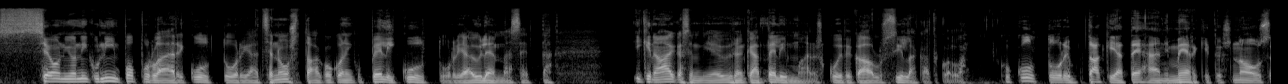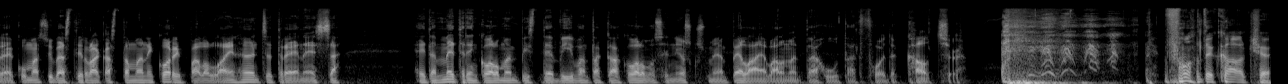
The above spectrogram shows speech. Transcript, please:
se on jo niin, kuin niin populaarikulttuuria, että se nostaa koko niin kuin pelikulttuuria ylemmäs, että ikinä aikaisemmin ei yhdenkään pelimainos kuitenkaan ollut sillä katkolla. Kun kulttuurin takia tehdään, niin merkitys nousee. Kun mä syvästi rakastamani koripallolain höntsätreeneissä heitä metrin kolmen pisteen viivan takaa kolmosen, niin joskus meidän pelaajavalmentaja huutaa, että for the culture. for the culture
